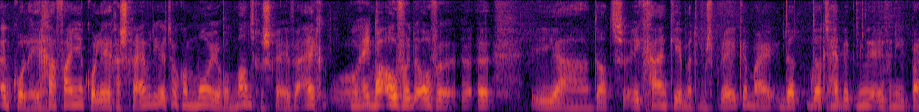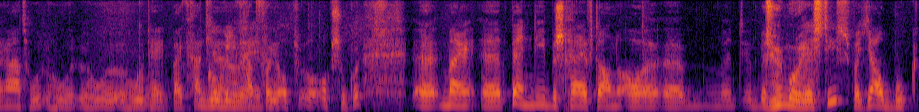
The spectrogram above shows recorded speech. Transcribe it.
een collega van je, een collega schrijver. Die heeft ook een mooie roman geschreven. Eigenlijk, Hoe heet maar over, over eh, eh, ja, dat, ik ga een keer met hem spreken. Maar dat, dat heb ik nu even niet paraat hoe, hoe, hoe, hoe het heet. Maar ik ga het, je- Googelen ik ga het voor je op, opzoeken. Eh, maar eh, Pen die beschrijft dan, oh, eh, het is humoristisch, wat jouw boek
